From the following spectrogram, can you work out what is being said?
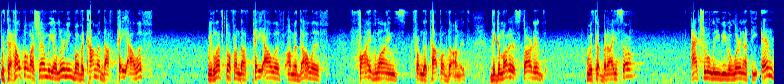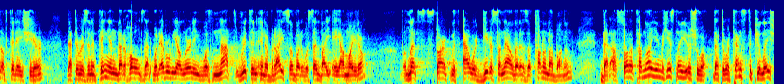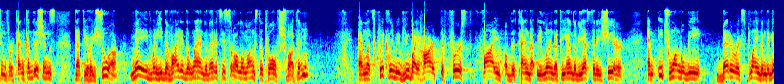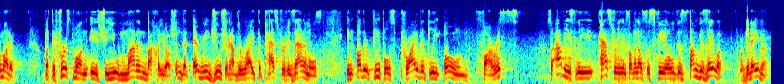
With the help of Hashem, we are learning Bava Kama Daf Pei Aleph. We left off on Daf Pei Aleph, Amid Aleph, five lines from the top of the Amid. The Gemara started with a Braisa. Actually, we will learn at the end of today's share that there is an opinion that holds that whatever we are learning was not written in a Braisa, but it was said by a Amoira. But let's start with our Girsa now, that is a Tanon Abanan that Asara Tanoyim Hisna Yeshua, that there were ten stipulations or ten conditions that Yehoshua made when he divided the land of Eretz Yisrael amongst the twelve Shvatim. And let's quickly review by heart the first five of the ten that we learned at the end of yesterday's shir, and each one will be better explained in the Gemara. But the first one is Shiyu Marin Bachayroshin, that every Jew should have the right to pasture his animals in other people's privately owned forests so obviously, pasturing in someone else's field is tam gezela or geneva.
